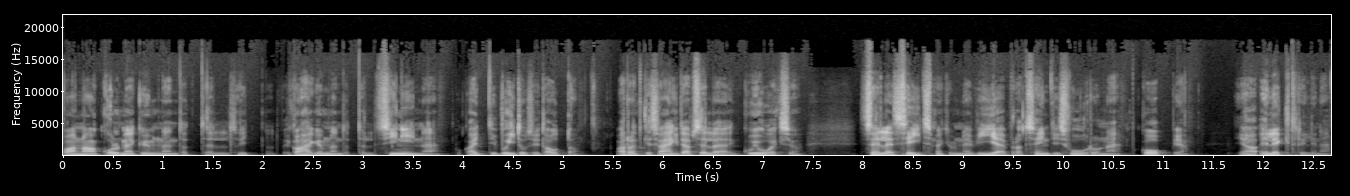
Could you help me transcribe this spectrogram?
vana kolmekümnendatel sõitnud või kahekümnendatel sinine Bugatti võidusõiduauto. ma arvan, et kes vähegi teab selle kuju, eks ju, selle seitsmekümne viie protsendi suurune koopia ja elektriline.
